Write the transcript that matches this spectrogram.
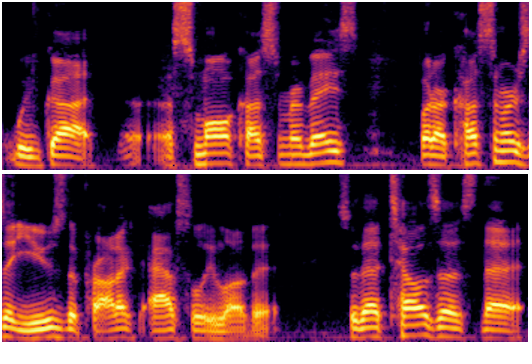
we've got a small customer base, but our customers that use the product absolutely love it. So that tells us that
